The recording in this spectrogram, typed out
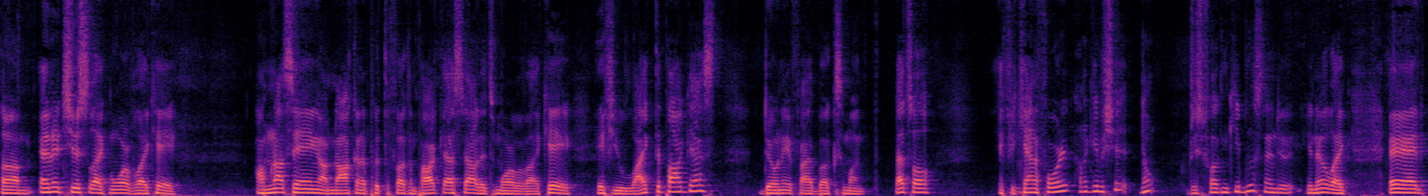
um, and it's just like more of like, hey, I'm not saying I'm not going to put the fucking podcast out. It's more of like, hey, if you like the podcast, donate five bucks a month. That's all. If you can't afford it, I don't give a shit. No, just fucking keep listening to it. You know, like, and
